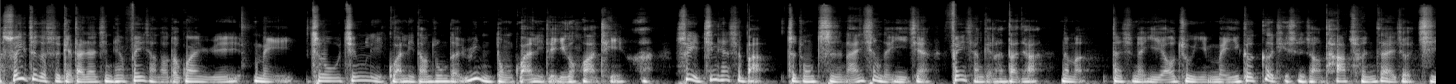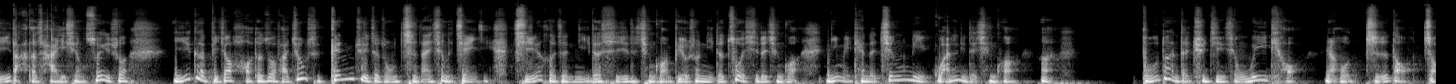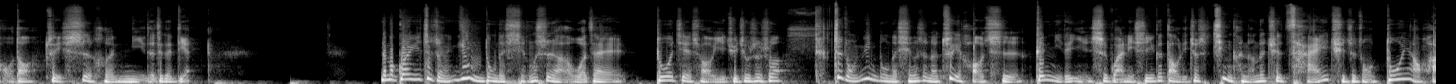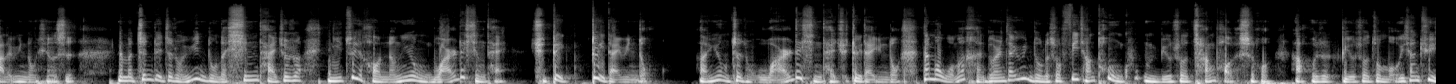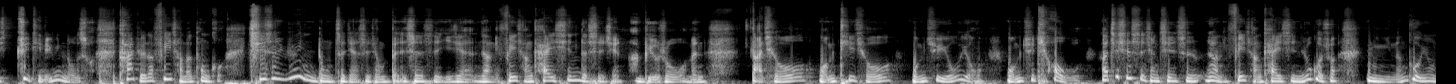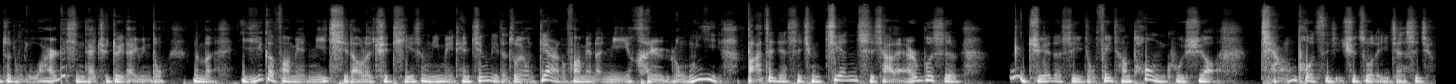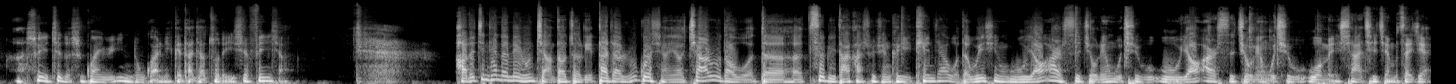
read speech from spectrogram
所以这个是给大家今天分享到的关于每周精力管理当中的运动管理的一个话题啊。所以今天是把。这种指南性的意见分享给了大家。那么，但是呢，也要注意每一个个体身上它存在着极大的差异性。所以说，一个比较好的做法就是根据这种指南性的建议，结合着你的实际的情况，比如说你的作息的情况，你每天的精力管理的情况啊，不断的去进行微调，然后直到找到最适合你的这个点。那么，关于这种运动的形式啊，我在。多介绍一句，就是说，这种运动的形式呢，最好是跟你的饮食管理是一个道理，就是尽可能的去采取这种多样化的运动形式。那么，针对这种运动的心态，就是说，你最好能用玩的心态去对对待运动。啊，用这种玩的心态去对待运动。那么我们很多人在运动的时候非常痛苦，嗯，比如说长跑的时候啊，或者比如说做某一项具具体的运动的时候，他觉得非常的痛苦。其实运动这件事情本身是一件让你非常开心的事情啊。比如说我们打球，我们踢球，我们去游泳，我们去跳舞啊，这些事情其实是让你非常开心。如果说你能够用这种玩的心态去对待运动，那么一个方面你起到了去提升你每天精力的作用，第二个方面呢，你很容易把这件事情。坚持下来，而不是觉得是一种非常痛苦、需要强迫自己去做的一件事情啊！所以这个是关于运动管理给大家做的一些分享。好的，今天的内容讲到这里，大家如果想要加入到我的自律打卡社群，可以添加我的微信五幺二四九零五七五五幺二四九零五七五，我们下期节目再见。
